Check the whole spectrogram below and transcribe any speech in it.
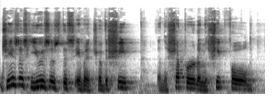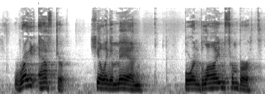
Jesus uses this image of the sheep and the shepherd and the sheepfold right after healing a man born blind from birth,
